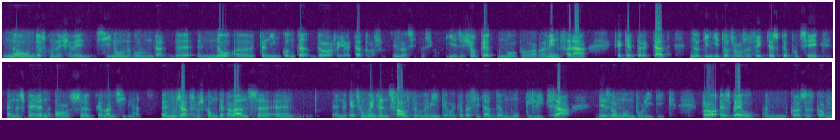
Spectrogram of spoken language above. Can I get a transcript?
no un desconeixement, sinó una voluntat de no eh, tenir en compte de la realitat de la, de la situació. I és això que molt probablement farà que aquest tractat no tingui tots els efectes que potser en esperen els eh, que l'han signat. A nosaltres, com catalans, eh, en aquests moments ens falta una mica la capacitat de mobilitzar des del món polític. Però es veu en coses com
